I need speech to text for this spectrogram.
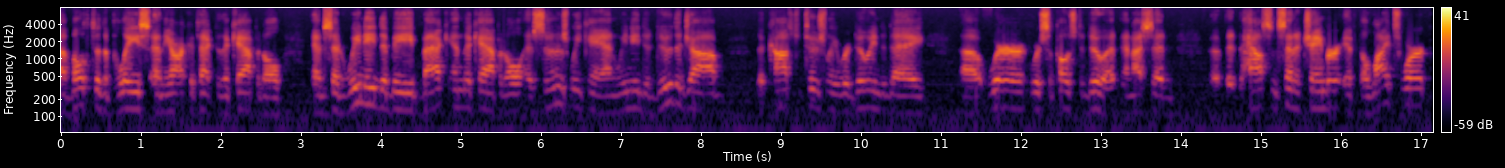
uh, both to the police and the architect of the Capitol and said, We need to be back in the Capitol as soon as we can. We need to do the job that constitutionally we're doing today uh, where we're supposed to do it. And I said, uh, the House and Senate chamber, if the lights work,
